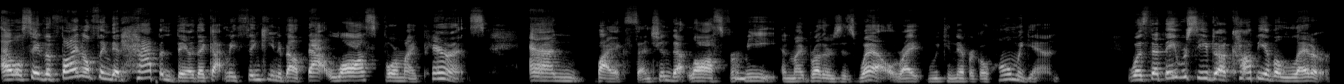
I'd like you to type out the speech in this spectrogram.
I will say the final thing that happened there that got me thinking about that loss for my parents and by extension, that loss for me and my brothers as well, right? We can never go home again. Was that they received a copy of a letter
